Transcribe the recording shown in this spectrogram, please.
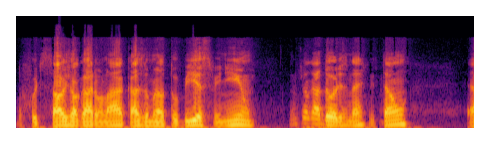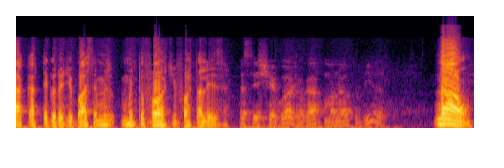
do futsal jogaram lá. Caso do Manuel Tobias, Fininho. Muitos jogadores, né? Então, é a categoria de base é mu- muito forte em Fortaleza. Você chegou a jogar com o Manuel Tobias? Não,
